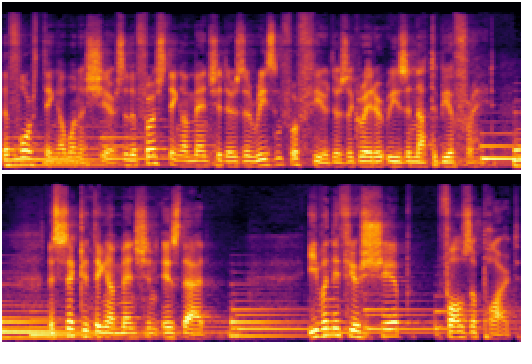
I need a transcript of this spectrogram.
the fourth thing I want to share. So the first thing I mentioned, there's a reason for fear. There's a greater reason not to be afraid. The second thing I mentioned is that even if your ship falls apart,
